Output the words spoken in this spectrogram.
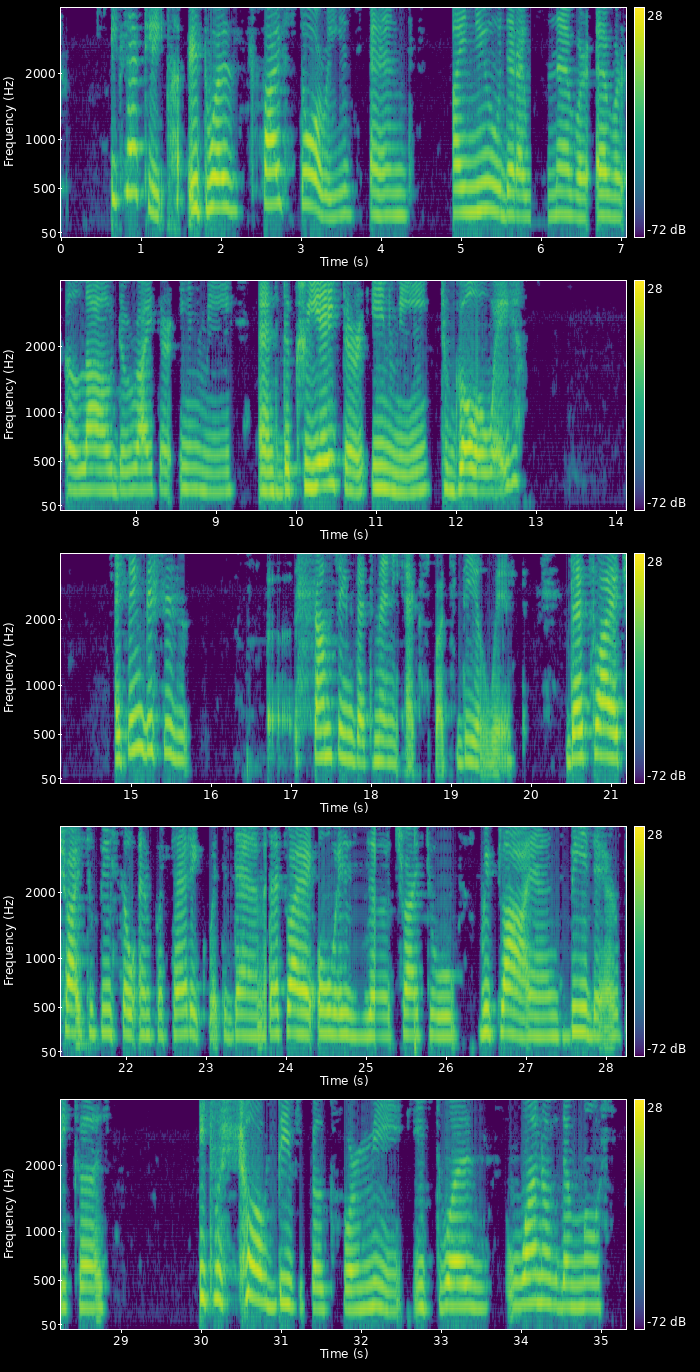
Exactly. It was five stories and I knew that I would never ever allow the writer in me and the creator in me to go away. I think this is uh, something that many expats deal with. That's why I try to be so empathetic with them. That's why I always uh, try to reply and be there because it was so difficult for me. It was one of the most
